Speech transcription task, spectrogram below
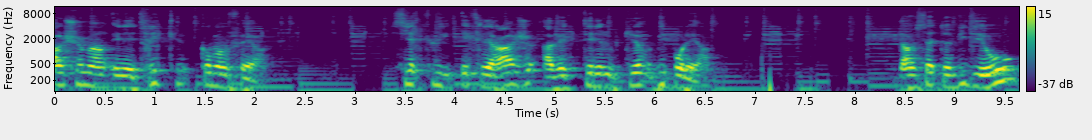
Branchement électrique, comment faire? Circuit éclairage avec télérupteur bipolaire. Dans cette vidéo,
